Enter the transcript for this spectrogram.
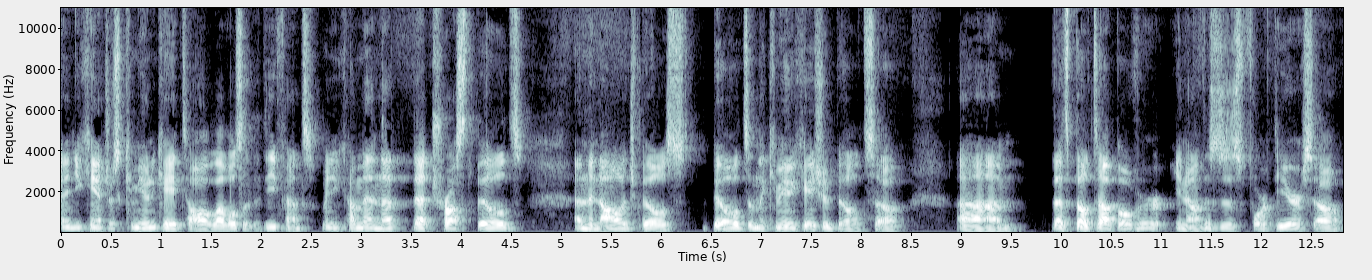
and you can't just communicate to all levels of the defense. When you come in, that that trust builds, and the knowledge builds builds, and the communication builds. So um, that's built up over. You know, this is his fourth year. So,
